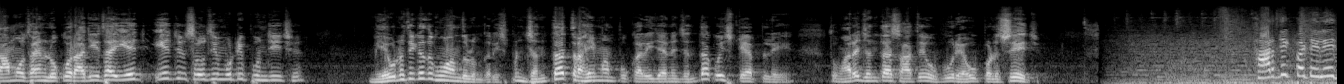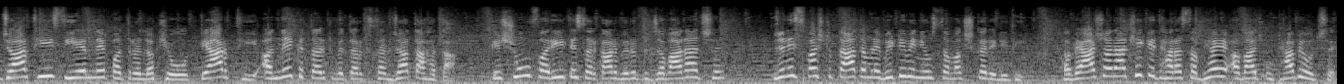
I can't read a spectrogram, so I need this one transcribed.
કામો થાય ને લોકો રાજી થાય, એ જ એ જ સૌથી મોટી પૂંજી છે. મેં એવું નથી કહેતું હું આંદોલન કરીશ, પણ જનતા ત્રાહીમાં પુકારી જાય અને જનતા કોઈ સ્ટેપ લે, તો મારે જનતા સાથે ઊભું રહેવું પડશે જ. હાર્દિક પટેલે જ્યારથી સીએમને પત્ર લખ્યો, ત્યારથી અનેક તર્ક વિતર્ક સર્જાતા હતા. કે શું ફરી તે સરકાર વિરુદ્ધ જવાના છે? જેની સ્પષ્ટતા તેમણે વીટીવી ન્યૂઝ સમક્ષ કરી દીધી. હવે આશા રાખી કે ધારાસભ્યએ અવાજ ઉઠાવ્યો છે,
